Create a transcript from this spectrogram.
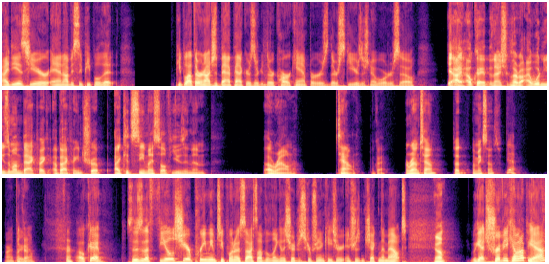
ideas here, and obviously people that people out there are not just backpackers; they're, they're car campers, they're skiers, they're snowboarders. So Yeah, I, okay. Then I should clarify. I wouldn't use them on backpack a backpacking trip. I could see myself using them around town. Okay. around town. Does that, that make sense? Yeah. All right, there Okay. you go. Okay. So this is the FieldSheer Premium 2.0 socks. I'll have the link in the show description in case you're interested in checking them out. Yep. We got trivia coming up, yeah.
